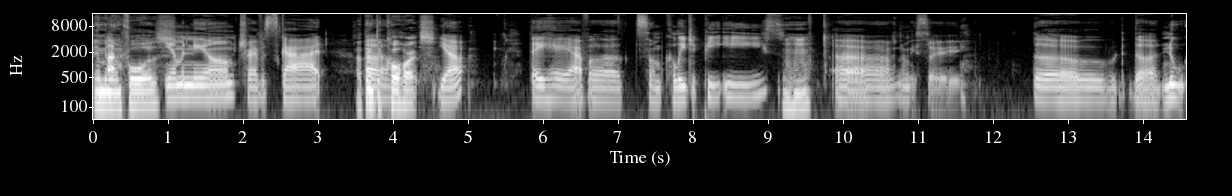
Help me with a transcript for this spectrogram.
Eminem fours. Eminem, Travis Scott, I think the uh, cohorts. yep. They have uh some collegiate PEs. Mm-hmm. Uh let me see. The the new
